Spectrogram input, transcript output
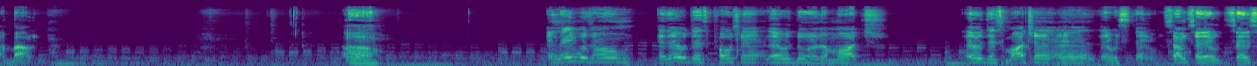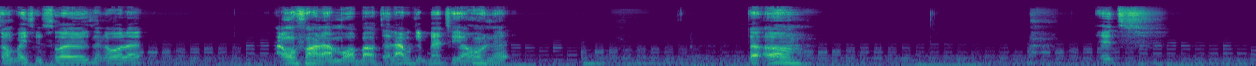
about it. Um, and they was on, and they were just posting. They were doing a march they were just marching and they were they, some said they would say some racial slurs and all that. I want to find out more about that. I will get back to you on that. The um it's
